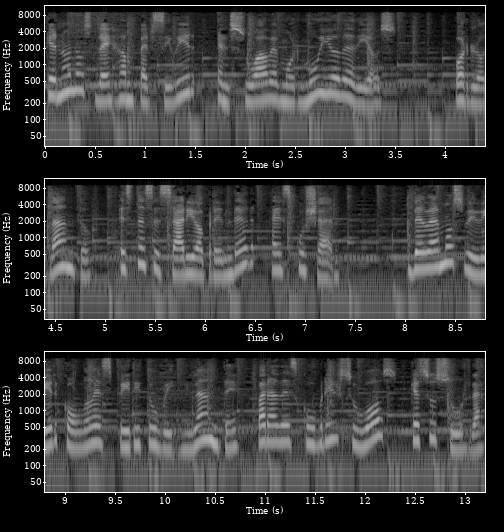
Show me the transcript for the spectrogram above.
que no nos dejan percibir el suave murmullo de Dios. Por lo tanto, es necesario aprender a escuchar. Debemos vivir con un espíritu vigilante para descubrir su voz que susurra.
